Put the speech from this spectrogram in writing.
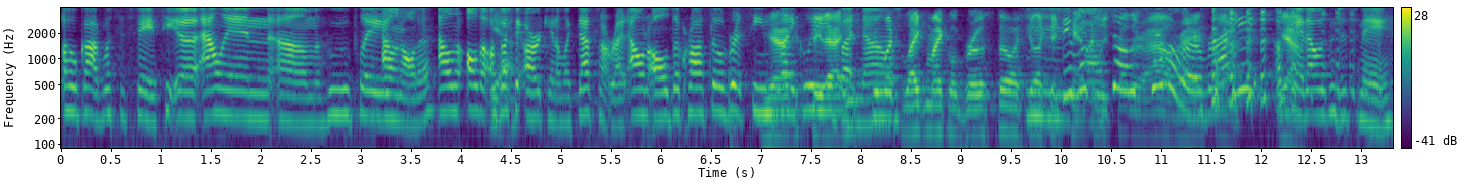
Oh God, what's his face? He, uh, Alan, um, who plays Alan Alda? Alan Alda. I was about to say Arkin. I'm like, that's not right. Alan Alda crossover. It seemed Yeah, I likely, see that. but He's no. too much like Michael Gross, though. I feel like they, they look each so other similar, out, right? right? Okay, Yeah. that wasn't just me.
